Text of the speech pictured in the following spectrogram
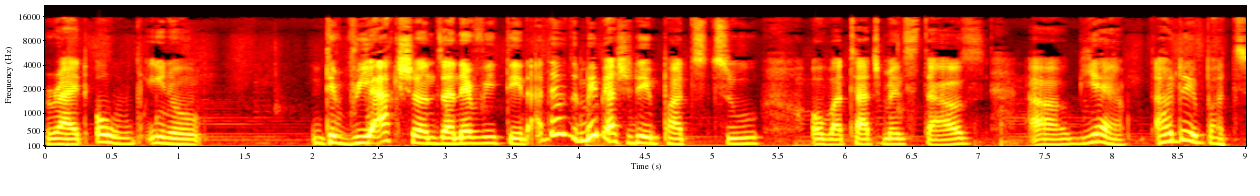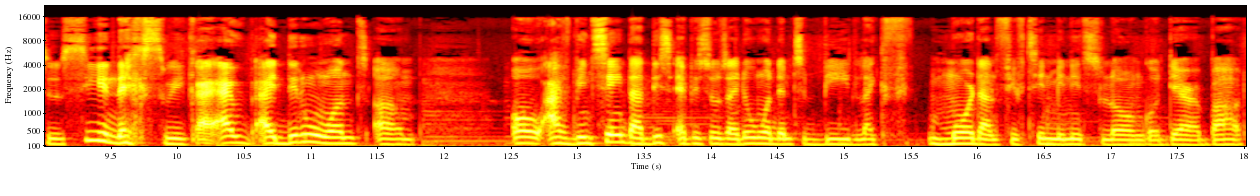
right? Oh, you know, the reactions and everything. I don't maybe I should do a part two of attachment styles. um yeah i'll do a part two see you next week i i, I didn't want um oh i've been saying that these episodes i don't want them to be like f- more than 15 minutes long or thereabout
